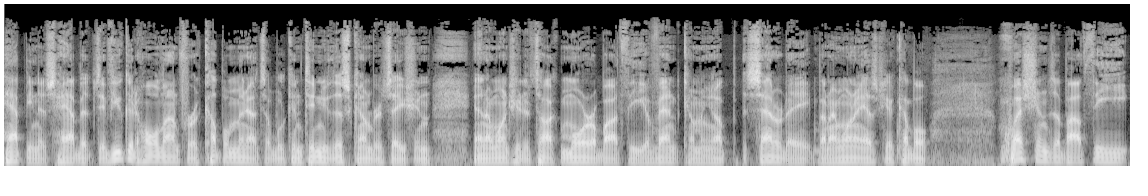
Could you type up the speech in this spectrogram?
happiness habits. If you could hold on for a couple minutes, we'll continue this conversation. And I want you to talk more about the event coming up Saturday. But I want to ask you a couple questions about the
